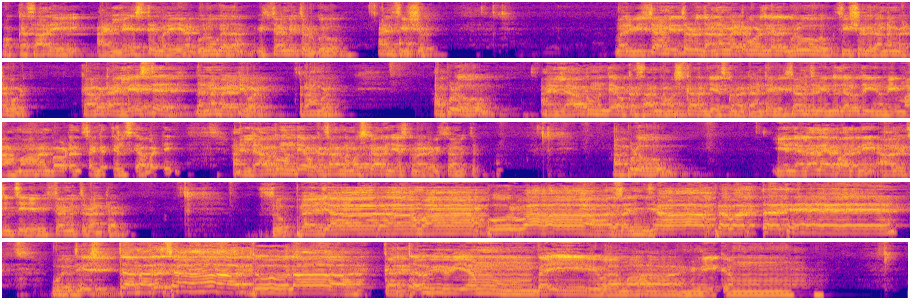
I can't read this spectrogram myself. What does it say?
ఒక్కసారి ఆయన లేస్తే మరి ఈయన గురువు కదా విశ్వామిత్రుడు గురువు ఆయన శిష్యుడు. మరి విశ్వామిత్రుడు దండం పెట్టకూడదు కదా గురువు శిష్యుడికి దండం పెట్టకూడదు. కాబట్టి ఆయన లేస్తే దండం పెట్టనివాడు రాముడు. అప్పుడు ఆయన లేవకముందే ఒకసారి నమస్కారం చేసుకున్నట్టు అంటే విశ్వామిత్రుడు ఎందుకు జరుగుతుంది ఈయన మీ మహాన్ మహానుభావుడు అని సంగతి తెలుసు కాబట్టి ఆయన లేవకముందే ఒకసారి నమస్కారం చేసుకున్నట్టు విశ్వామిత్రుడు. అప్పుడు ఈయన ఎలా లేపాలని ఆలోచించి విశ్వామిత్రుడు అంటాడు. సుప్రజారామా పూర్వ సంధ్యా ప్రవర్త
